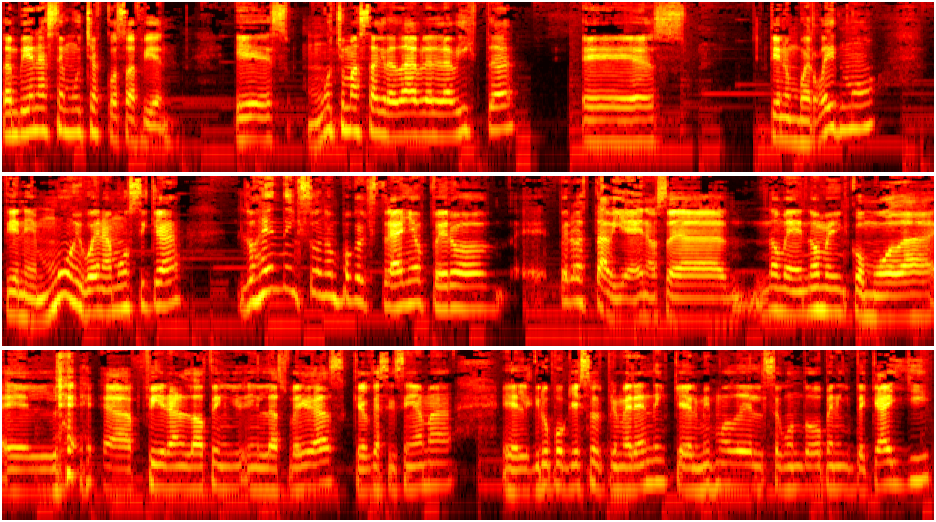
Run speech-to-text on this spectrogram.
también hace muchas cosas bien. Es mucho más agradable a la vista, es tiene un buen ritmo, tiene muy buena música. Los endings son un poco extraños, pero, eh, pero está bien, o sea, no me, no me incomoda el Fear and Loathing in Las Vegas, creo que así se llama, el grupo que hizo el primer ending, que es el mismo del segundo opening de Kaiji.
